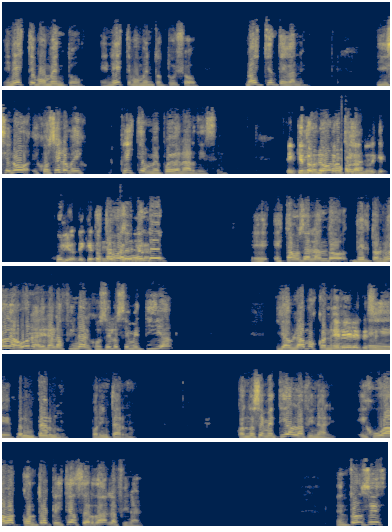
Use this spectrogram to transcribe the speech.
en este momento, en este momento tuyo, no hay quien te gane. Y dice, no, Joselo me dijo, Cristian me puede ganar, dice. ¿En qué Digo, torneo no, estamos hablando? gano. ¿De qué? Julio, ¿de qué torneo Estamos estamos hablando, hablando? eh, estamos hablando del torneo de ahora, era la final. José lo se metía y hablamos con él eh, por interno, por interno. Cuando se metía en la final y jugaba contra Cristian Cerda la final. Entonces,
